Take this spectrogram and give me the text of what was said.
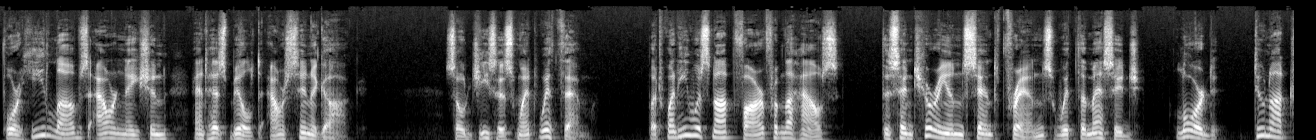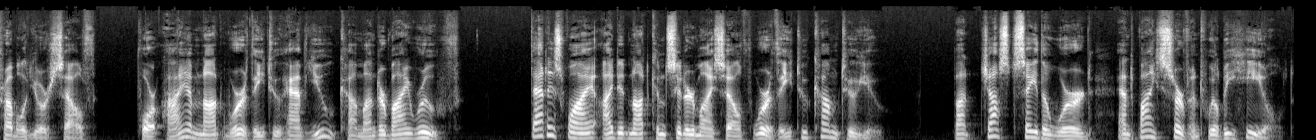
for he loves our nation and has built our synagogue. So Jesus went with them. But when he was not far from the house, the centurion sent friends with the message, Lord, do not trouble yourself, for I am not worthy to have you come under my roof. That is why I did not consider myself worthy to come to you. But just say the word, and my servant will be healed.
